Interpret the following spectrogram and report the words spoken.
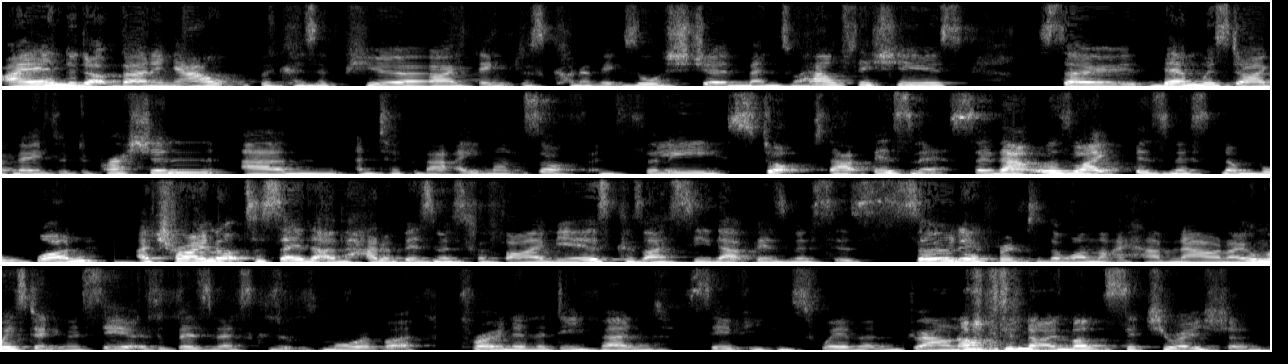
I ended up burning out because of pure, I think, just kind of exhaustion, mental health issues. So then was diagnosed with depression um, and took about eight months off and fully stopped that business. So that was like business number one. I try not to say that I've had a business for five years because I see that business is so different to the one that I have now. And I almost don't even see it as a business because it was more of a thrown in the deep end, see if you can swim and drown after nine months situation.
